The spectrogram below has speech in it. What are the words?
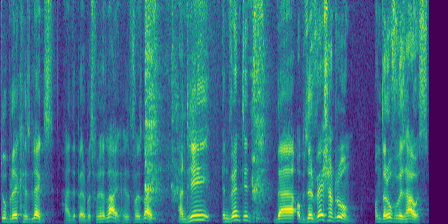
to break his legs. Had the purpose for his life, for his life. And he invented the observation room on the roof of his house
